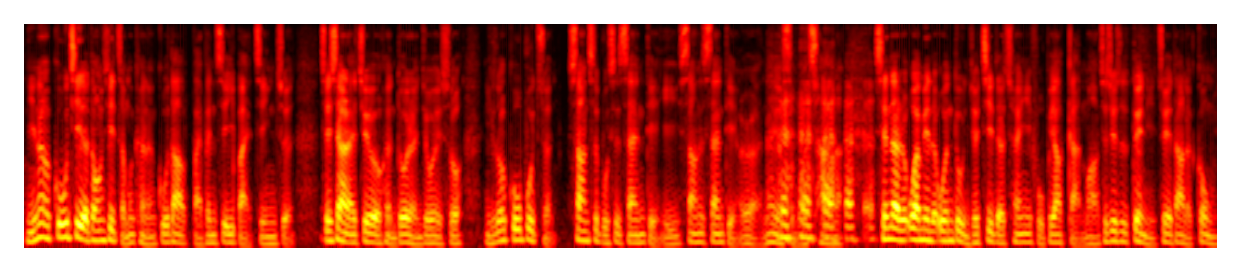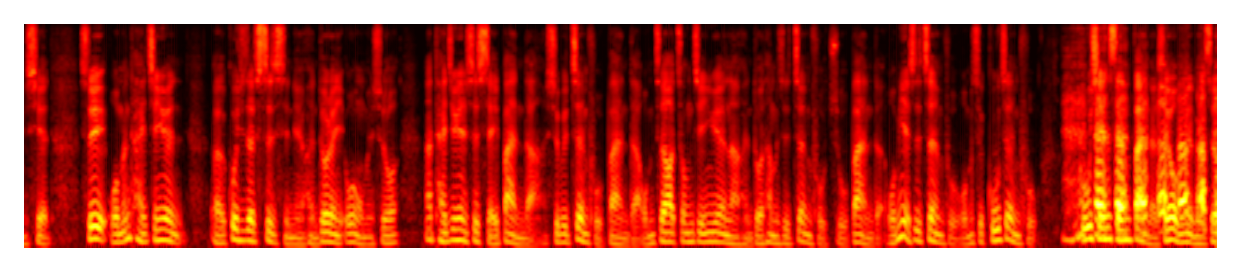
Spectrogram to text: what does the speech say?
你那个估计的东西怎么可能估到百分之一百精准？接下来就有很多人就会说，你说估不准，上次不是三点一，上次三点二，那有什么差了？现在的外面的温度，你就记得穿衣服，不要感冒，这就是对你最大的贡献。所以，我们台经院呃，过去这四十年，很多人也问我们说，那台经院是谁办的啊？是不是政府办的？我们知道中经院啊，很多他们是政府主办的，我们也是政府，我们是辜政府。辜先生办的，所以我们也每次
